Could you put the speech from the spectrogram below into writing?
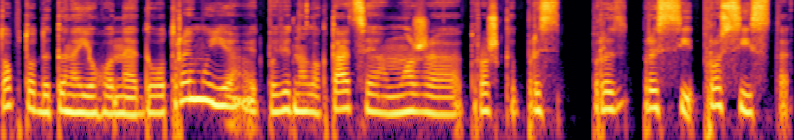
Тобто дитина його не доотримує, відповідно, лактація може трошки просісти.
